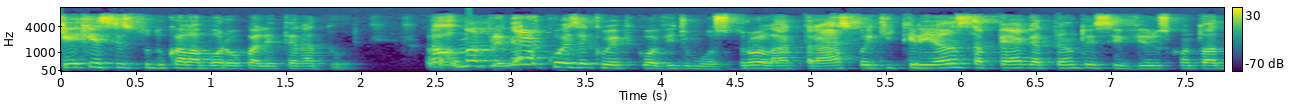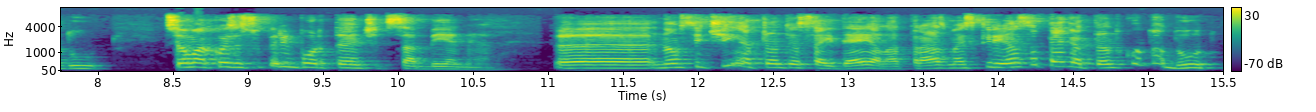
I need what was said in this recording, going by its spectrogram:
que, que esse estudo colaborou com a literatura? Uma primeira coisa que o EpiCovid mostrou lá atrás foi que criança pega tanto esse vírus quanto adulto. Isso é uma coisa super importante de saber, né? Uh, não se tinha tanto essa ideia lá atrás, mas criança pega tanto quanto adulto.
